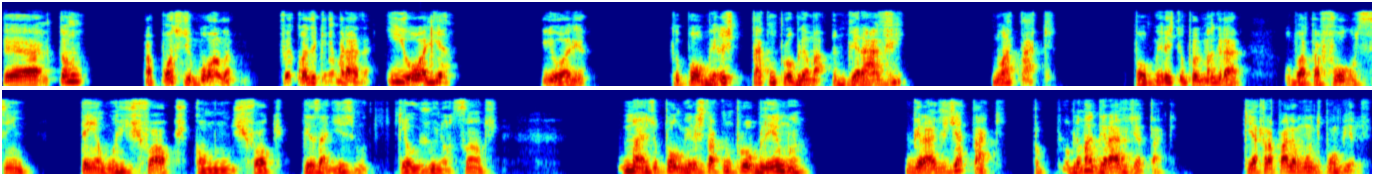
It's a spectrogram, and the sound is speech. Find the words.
É, então, a posse de bola foi quase equilibrada. E olha, e olha, que o Palmeiras está com um problema grave no ataque. O Palmeiras tem um problema grave. O Botafogo, sim, tem alguns desfalques, como um desfalque pesadíssimo, que é o Júnior Santos. Mas o Palmeiras está com um problema grave de ataque. Problema grave de ataque. Que atrapalha muito o Palmeiras.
